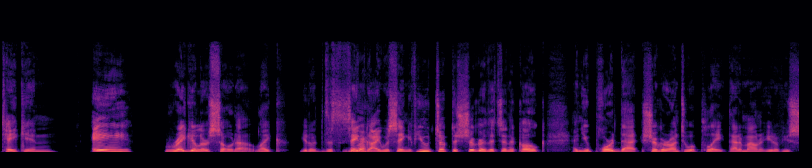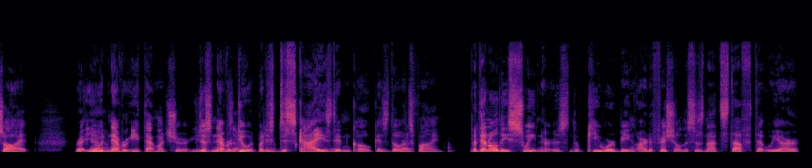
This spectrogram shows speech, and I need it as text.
take in a regular soda, like, you know, the same Right. guy was saying, if you took the sugar that's in a Coke and you poured that sugar onto a plate, that amount of, you know, if you saw it, right, you Yeah. would never eat that much sugar. You just never Exactly. do it, but it's disguised Yeah. in Coke as though it's fine. But then all these sweeteners, the key word being artificial, this is not stuff that we are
